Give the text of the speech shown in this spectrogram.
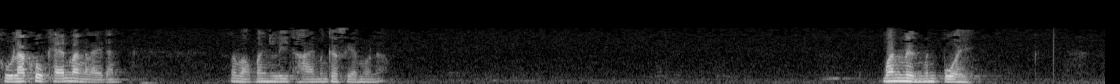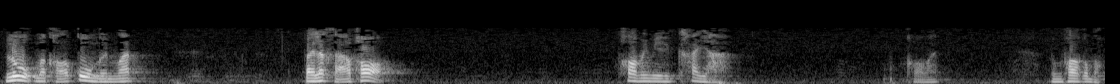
คู่รักคู่แค้นบ้างอะไรดังแล้วบอกมันรีทายมันเกษียณหมดแล้ว วันหนึ่งมันป่วย ลูกมาขอกู้เงินวัด ไปรักษาพ่อ พ่อไม่มีค่ายา ขอวัดหลวงพ่อก็บอก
